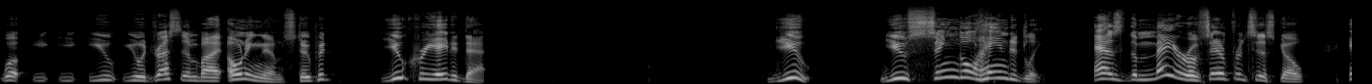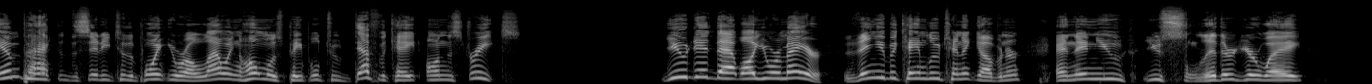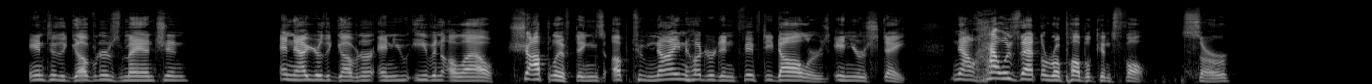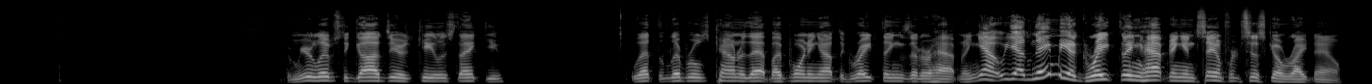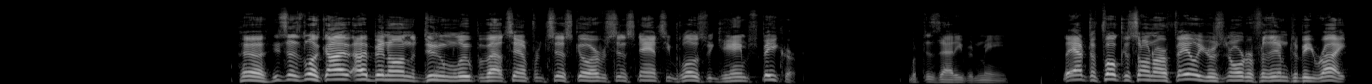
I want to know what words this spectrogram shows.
Well, you, you, you address them by owning them, stupid. You created that. You, you single handedly, as the mayor of San Francisco, impacted the city to the point you were allowing homeless people to defecate on the streets. You did that while you were mayor. Then you became lieutenant governor, and then you you slithered your way into the governor's mansion. And now you're the governor, and you even allow shopliftings up to $950 in your state. Now, how is that the Republicans' fault, sir? From your lips to God's ears, Keyless, thank you. Let the liberals counter that by pointing out the great things that are happening. Yeah, yeah, name me a great thing happening in San Francisco right now. Uh, he says, Look, I, I've been on the doom loop about San Francisco ever since Nancy Pelosi became Speaker. What does that even mean? They have to focus on our failures in order for them to be right.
